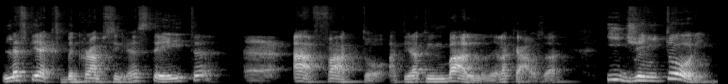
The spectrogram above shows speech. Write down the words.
l'FTX Bankruptcy State eh, ha fatto, ha tirato in ballo nella causa i genitori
